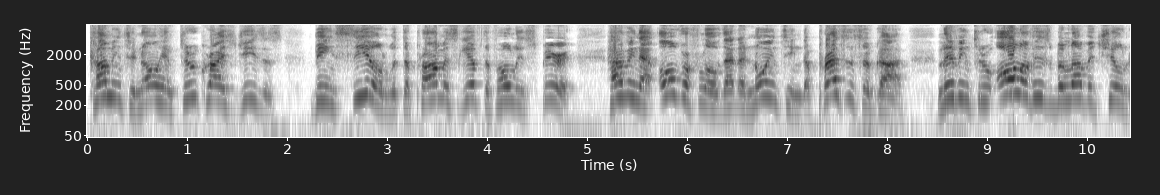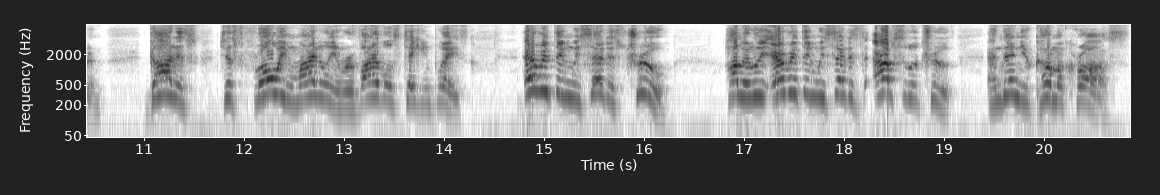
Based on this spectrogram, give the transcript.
coming to know him through Christ Jesus being sealed with the promised gift of Holy Spirit, having that overflow, that anointing, the presence of God, living through all of His beloved children. God is just flowing mightily and revivals taking place. Everything we said is true. Hallelujah. Everything we said is absolute truth. And then you come across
